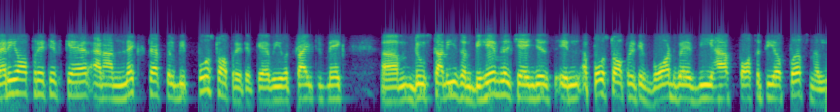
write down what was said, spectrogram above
perioperative care, and our next step will be postoperative care. We were trying to make um, do studies on behavioral changes in a post-operative ward where we have paucity of personnel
